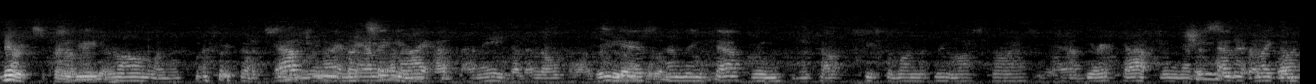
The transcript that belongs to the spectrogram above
Lyric soprano. later yeah. on, when I when I got Kathleen and I Nellie and I had an Ada, the low voice. Yes, and then Kathleen, the top, she's the one that we lost for us. Yeah, Kathleen She had it like a,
